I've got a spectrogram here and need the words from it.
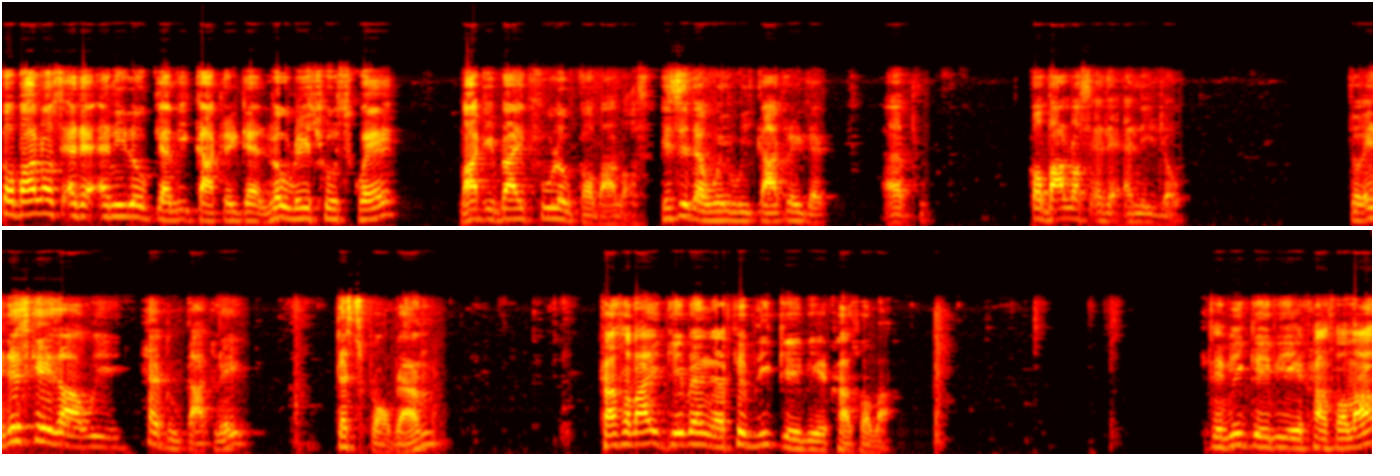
Loss at any load can be calculated load ratio square multiply full load copper. This is the way we calculate the uh, loss at any load. So in this case, uh, we have to calculate this problem. transformer is given a 50 kVA transformer 50 kVA transformer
